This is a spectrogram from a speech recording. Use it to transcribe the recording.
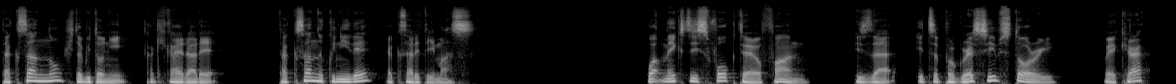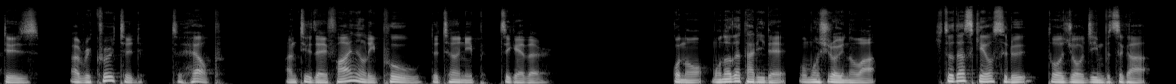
たくさんの人々に書き換えられ、たくさんの国で訳されています。What makes this folktale fun is that it's a progressive story where characters are recruited to help until they finally pull the turnip together. この物語で面白いのは、人助けをする登場人物が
